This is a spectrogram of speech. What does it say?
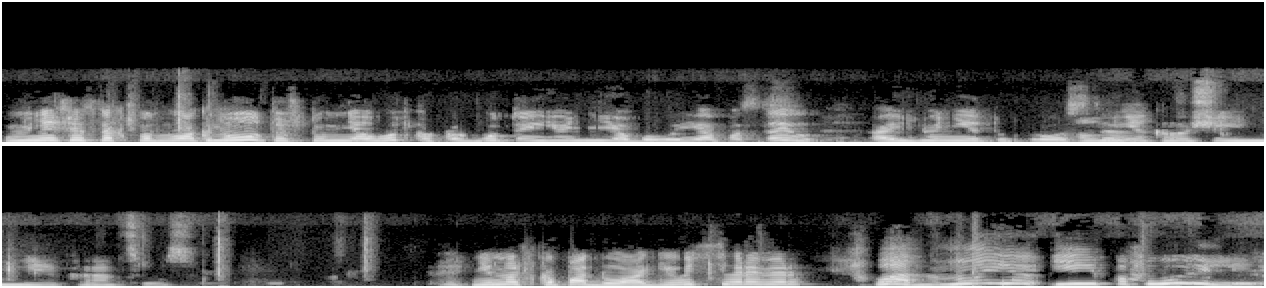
у меня сейчас так подлагнуло, то, что у меня лодка, как будто ее не было. Я поставил, а ее нету просто. А у меня, короче, не крафтилось. Немножко подлагивает сервер. Ладно, ну и, и поплыли.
